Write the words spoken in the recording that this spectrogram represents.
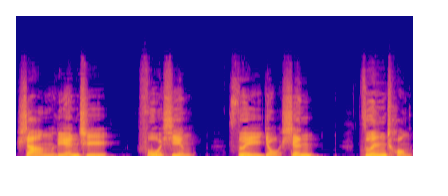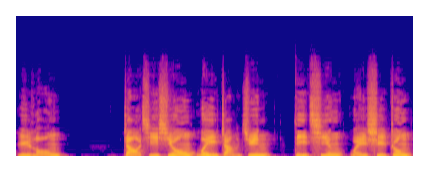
上怜之，复姓，遂有身，尊宠日隆，召其兄卫长君帝卿为侍中，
